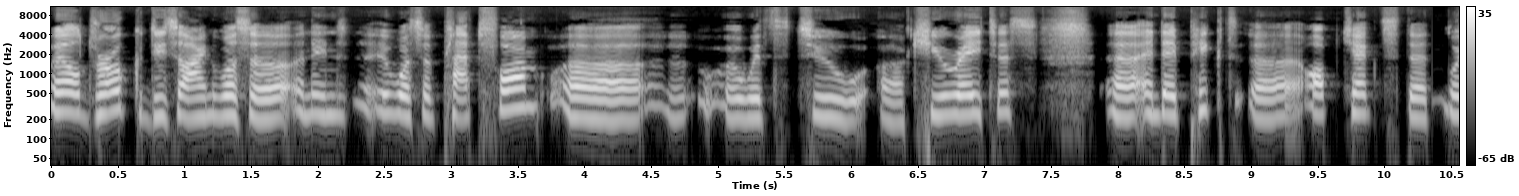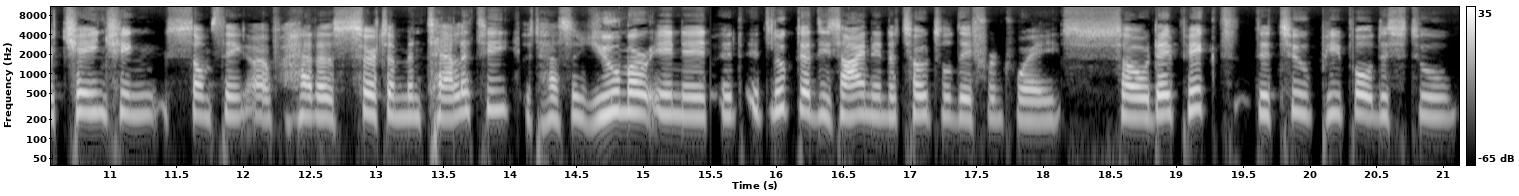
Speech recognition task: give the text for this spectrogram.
Well, Droog Design was a an in, it was a platform uh, with two uh, curators, uh, and they picked uh, objects that were changing something, uh, had a certain mentality. It has a humor in it. it. It looked at design in a total different way. So they picked the two people, these two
